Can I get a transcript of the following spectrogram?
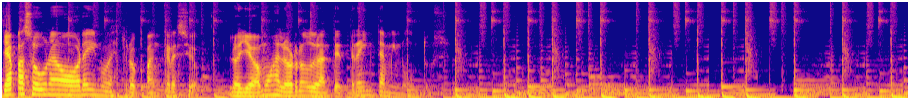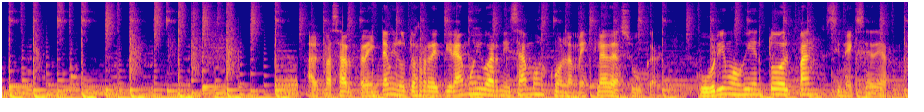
Ya pasó una hora y nuestro pan creció. Lo llevamos al horno durante 30 minutos. Al pasar 30 minutos retiramos y barnizamos con la mezcla de azúcar. Cubrimos bien todo el pan sin excedernos.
